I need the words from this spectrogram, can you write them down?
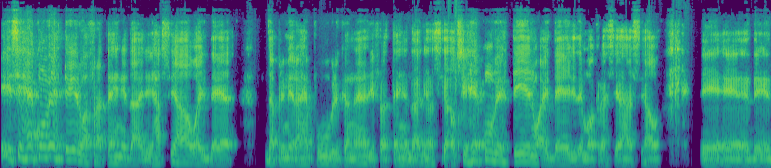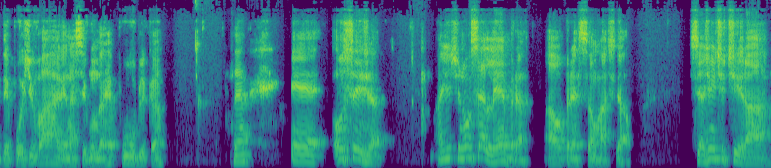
E se reconverteram à fraternidade racial, à ideia da Primeira República, né, de fraternidade racial, se reconverteram à ideia de democracia racial é, de, depois de Vargas, na Segunda República. Né? É, ou seja, a gente não celebra a opressão racial. Se a gente tirar,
